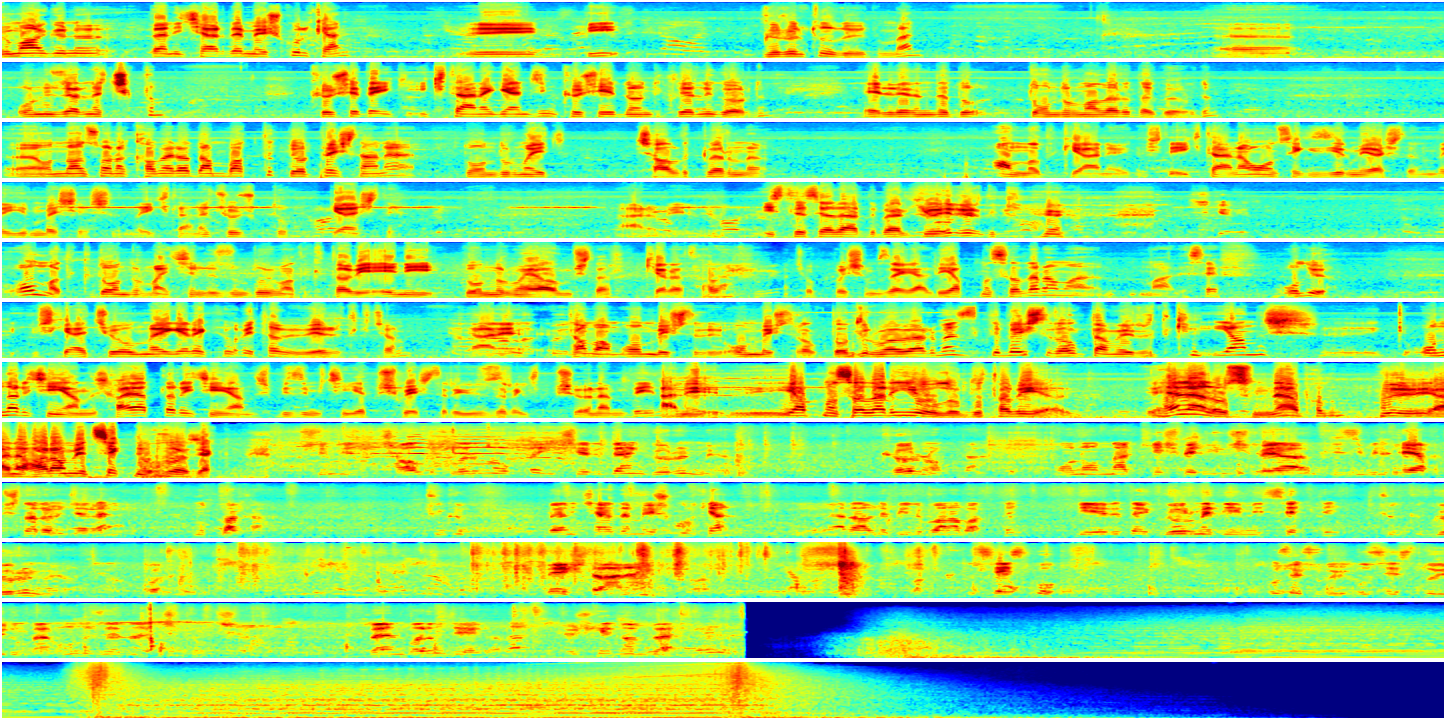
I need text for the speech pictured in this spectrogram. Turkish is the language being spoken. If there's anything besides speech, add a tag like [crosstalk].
Cuma günü ben içeride meşgulken e, bir gürültü duydum ben. Ee, onun üzerine çıktım. Köşede iki, iki tane gencin köşeye döndüklerini gördüm. Ellerinde do- dondurmaları da gördüm. Ee, ondan sonra kameradan baktık 4-5 tane dondurmayı çaldıklarını anladık yani. İşte iki tane 18-20 yaşlarında, 25 yaşlarında iki tane çocuktu, gençti. Yani isteselerdi belki verirdik. [laughs] Olmadık dondurma için lüzum duymadık. Tabii en iyi dondurmayı almışlar keratalar. Çok başımıza geldi yapmasalar ama maalesef oluyor. Şikayetçi olmaya gerek yok. Tabii tabii verirdik canım. Yani böyle. tamam 15 lira, 15 liralık dondurma vermezdik de 5 liralıktan verirdik. [laughs] yanlış. e, Onlar için yanlış. Hayatları için yanlış. Bizim için 75 lira 100 lira gitmiş önemli değil. Yani e, yapmasalar iyi olurdu. Tabii e, helal olsun ne yapalım. [laughs] yani haram etsek ne olacak? Şimdi çaldıkları nokta içeriden görünmüyor. Kör nokta. Onu onlar keşfetmiş veya fizibilite yapmışlar önceden mutlaka. Çünkü ben içeride meşgulken herhalde biri bana baktı. Diğeri de görmediğimi hissetti. Çünkü görünmüyor. Beş tane. Bak ses bu. Bu sesi duydum. Bu sesi duydum ben. Onun üzerine çıktım dışarı. Ben varıncaya kadar köşke döndüler.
